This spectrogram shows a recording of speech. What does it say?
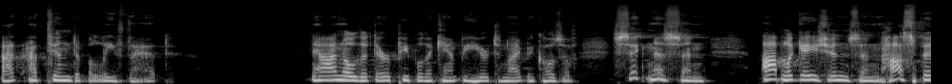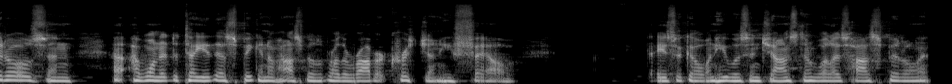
I, I tend to believe that. Now, I know that there are people that can't be here tonight because of sickness and obligations and hospitals. And I wanted to tell you this speaking of hospitals, Brother Robert Christian, he fell days ago when he was in Johnston Willis Hospital. And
